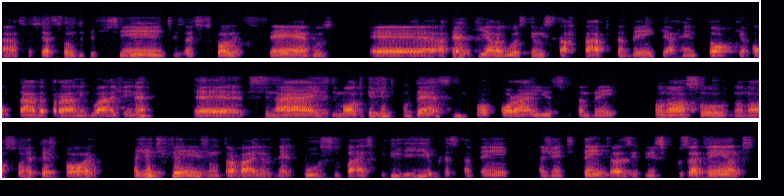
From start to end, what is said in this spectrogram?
a Associação de Deficientes, as escolas de cegos, é, até aqui em Alagoas tem um startup também, que é a Handtalk, que é voltada para a linguagem né, é, de sinais, de modo que a gente pudesse incorporar isso também no nosso, no nosso repertório. A gente fez um trabalho, né, curso básico de Libras também, a gente tem trazido isso para os eventos,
